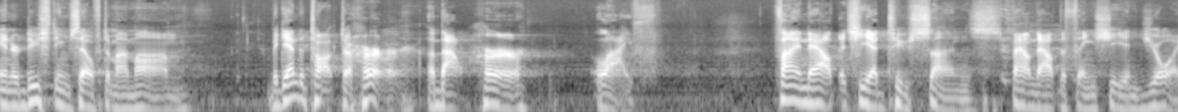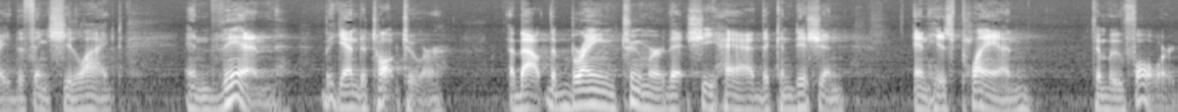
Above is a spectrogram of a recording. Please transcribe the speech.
introduced himself to my mom, began to talk to her about her life find out that she had two sons, found out the things she enjoyed, the things she liked, and then began to talk to her about the brain tumor that she had, the condition, and his plan to move forward.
